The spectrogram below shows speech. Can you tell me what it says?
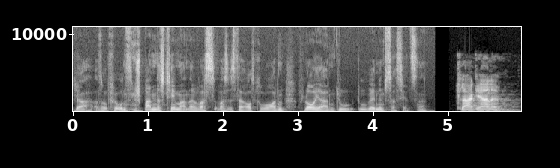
ja, also für uns ein spannendes Thema. Ne? Was, was ist daraus geworden? Florian, du, du übernimmst das jetzt. Ne? Klar, gerne.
